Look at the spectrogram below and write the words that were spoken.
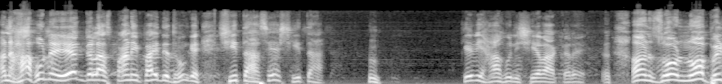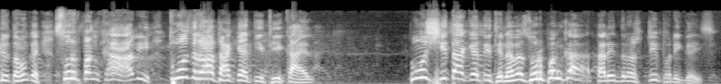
અને હાહુને એક ગ્લાસ પાણી પાઈ દે કે સીતા છે, સીતા. કેવી હાહુની સેવા કરે? અને જો નો ભીડ્યું, તો હું કે સુરપંખા આવી, તું જ રાધા કહેતી હતી કાલ. તું સીતા કહેતી હતી ને, હવે સુરપંખા, તારી દ્રષ્ટિ ફરી ગઈ છે.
